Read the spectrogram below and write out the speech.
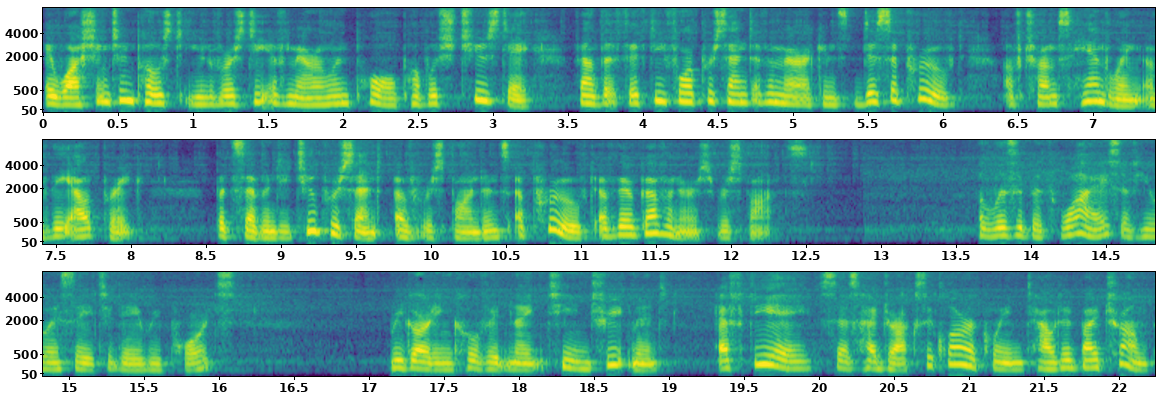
A Washington Post University of Maryland poll published Tuesday found that 54% of Americans disapproved of Trump's handling of the outbreak, but 72% of respondents approved of their governor's response. Elizabeth Weise of USA Today reports regarding COVID 19 treatment, FDA says hydroxychloroquine touted by Trump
